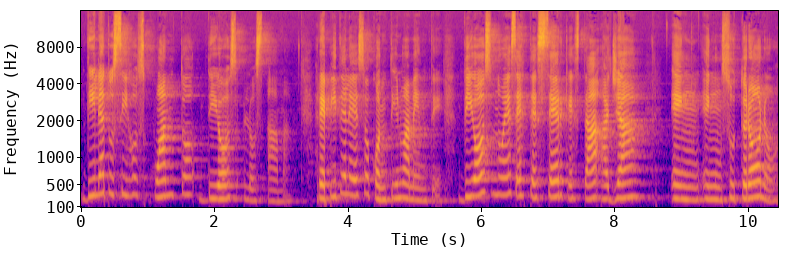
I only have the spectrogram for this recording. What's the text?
Dile a tus hijos cuánto Dios los ama. Repítele eso continuamente. Dios no es este ser que está allá en, su trono,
